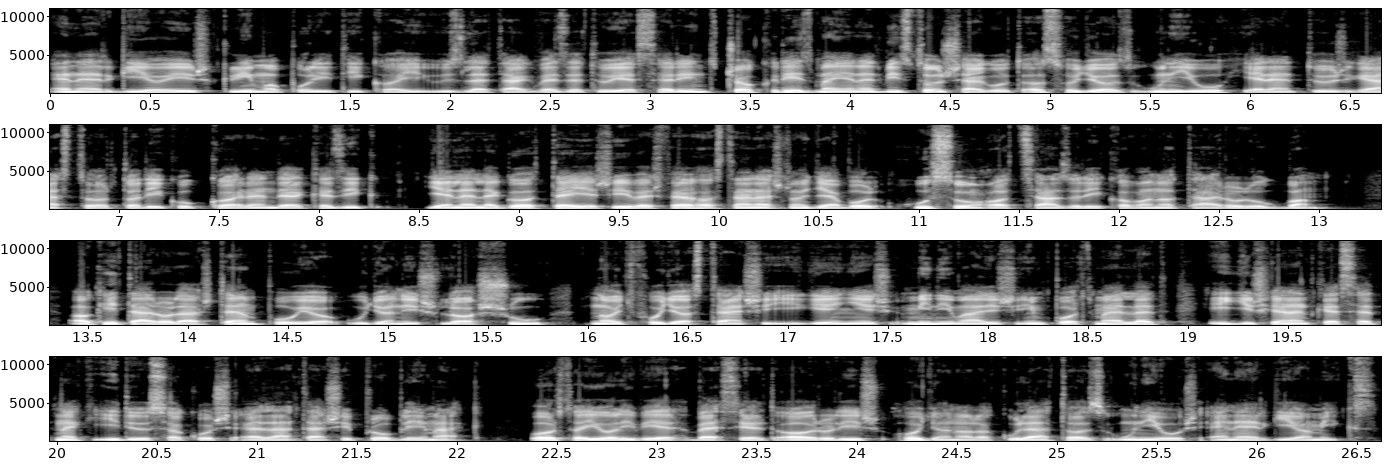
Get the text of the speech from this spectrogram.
energia- és klímapolitikai üzletág vezetője szerint csak részben jelent biztonságot az, hogy az Unió jelentős gáztartalékokkal rendelkezik. Jelenleg a teljes éves felhasználás nagyjából 26%-a van a tárolókban. A kitárolás tempója ugyanis lassú, nagy fogyasztási igény és minimális import mellett így is jelentkezhetnek időszakos ellátási problémák. Ortai Olivér beszélt arról is, hogyan alakul át az uniós energiamix.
